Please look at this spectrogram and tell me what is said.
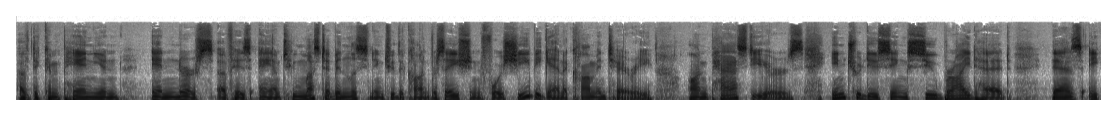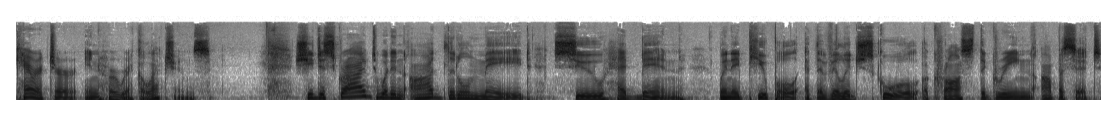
of the companion and nurse of his aunt, who must have been listening to the conversation, for she began a commentary on past years, introducing Sue Bridehead as a character in her recollections. She described what an odd little maid Sue had been when a pupil at the village school across the green opposite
